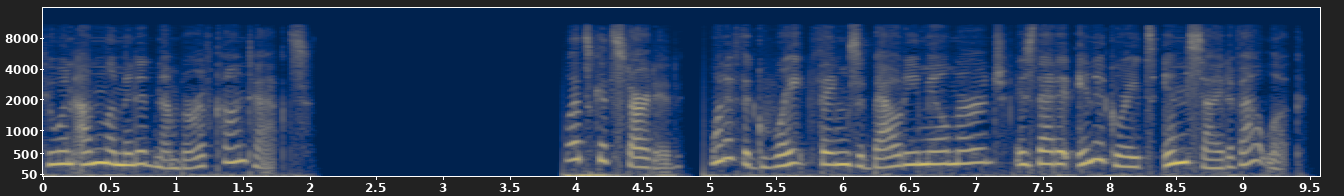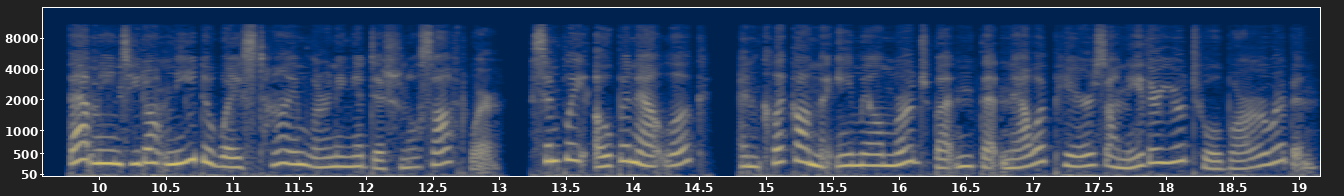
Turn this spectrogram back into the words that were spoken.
to an unlimited number of contacts. Let's get started. One of the great things about Email Merge is that it integrates inside of Outlook. That means you don't need to waste time learning additional software. Simply open Outlook and click on the Email Merge button that now appears on either your toolbar or ribbon.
